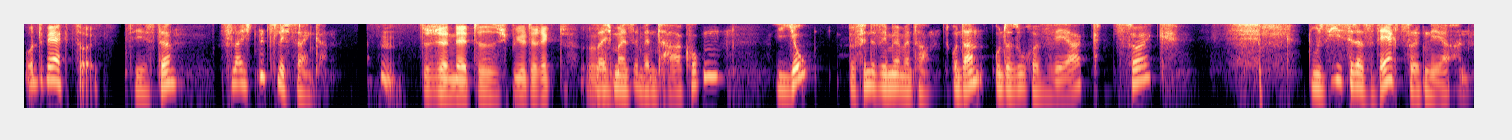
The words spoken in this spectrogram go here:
und Werkzeug. Siehst du? Vielleicht nützlich sein kann. Das ist ja nett, das Spiel direkt. Äh, Gleich mal ins Inventar gucken. Jo, befindet sich im Inventar. Und dann untersuche Werkzeug. Du siehst dir das Werkzeug näher an.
